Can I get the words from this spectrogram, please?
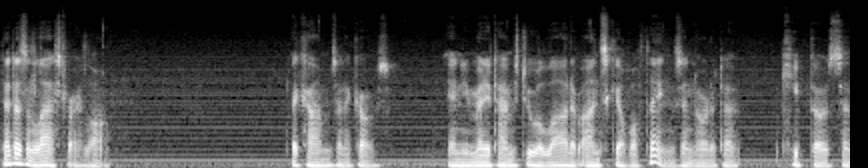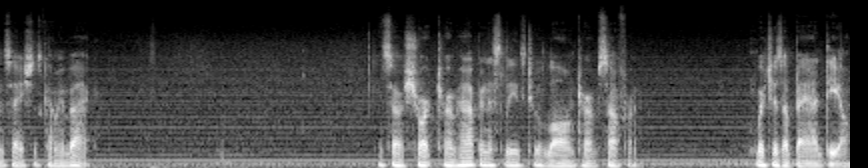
That doesn't last very long. It comes and it goes. And you many times do a lot of unskillful things in order to keep those sensations coming back. And so short-term happiness leads to long-term suffering, which is a bad deal.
